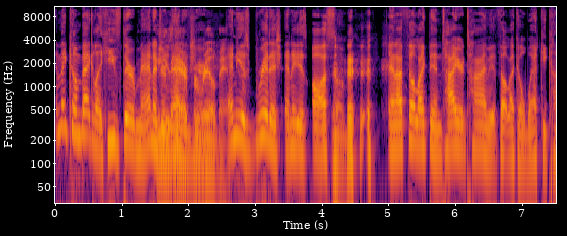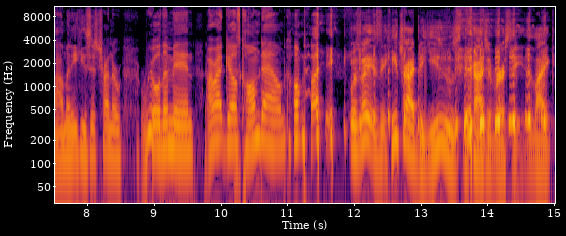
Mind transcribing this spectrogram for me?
And they come back like he's their manager, He's there manager. for real And he is British and he is awesome. and I felt like the entire time it felt like a wacky comedy. He's just trying to reel them in. All right, girls, calm down. Calm down. was amazing is he tried to use the controversy, like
